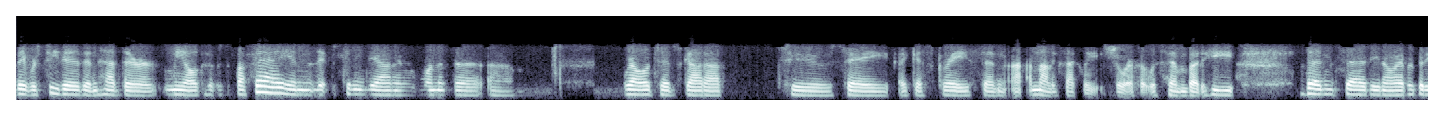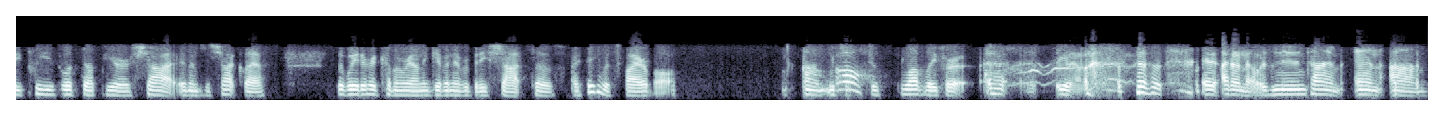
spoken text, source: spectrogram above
they were seated and had their meal because it was a buffet and they were sitting down and one of the um relatives got up to say I guess grace and I'm not exactly sure if it was him but he then said you know everybody please lift up your shot and it was a shot glass the waiter had come around and given everybody shots of I think it was Fireball um, which oh. is just lovely for uh, you know I don't know it was noon time and um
